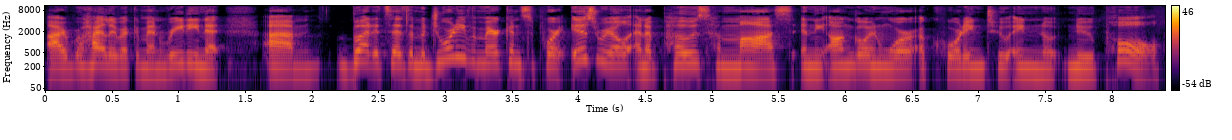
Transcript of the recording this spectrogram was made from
I highly recommend reading it. Um, but it says a majority of Americans support Israel and oppose Hamas in the ongoing war, according to a no- new poll.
